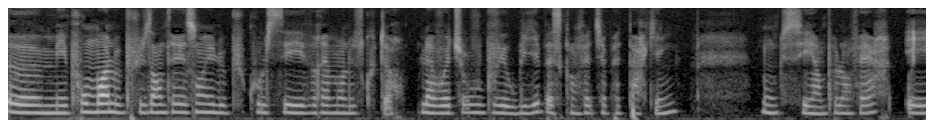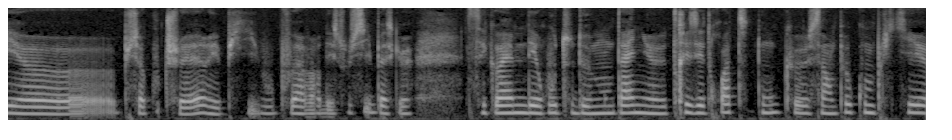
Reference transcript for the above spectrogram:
euh, mais pour moi, le plus intéressant et le plus cool, c'est vraiment le scooter. La voiture, vous pouvez oublier parce qu'en fait, il n'y a pas de parking. Donc, c'est un peu l'enfer. Et euh, puis, ça coûte cher. Et puis, vous pouvez avoir des soucis parce que c'est quand même des routes de montagne euh, très étroites. Donc, c'est un peu compliqué.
